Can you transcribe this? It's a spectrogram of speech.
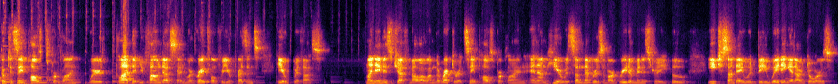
Welcome to St. Paul's Brookline. We're glad that you found us and we're grateful for your presence here with us. My name is Jeff Mello. I'm the rector at St. Paul's Brookline, and I'm here with some members of our greeter ministry who each Sunday would be waiting at our doors,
